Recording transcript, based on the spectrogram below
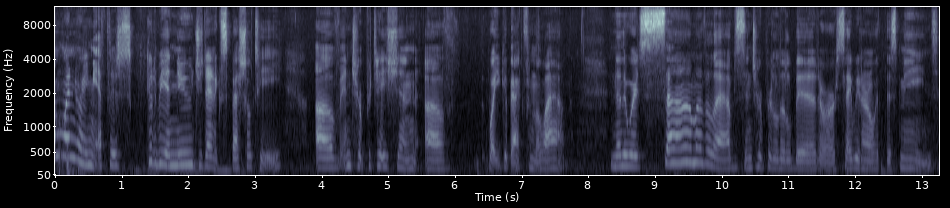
I'm wondering if there's going to be a new genetic specialty of interpretation of what you get back from the lab. In other words, some of the labs interpret a little bit or say we don't know what this means,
